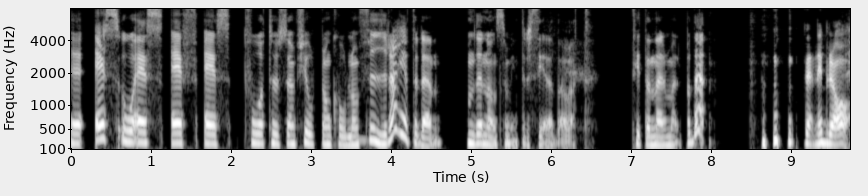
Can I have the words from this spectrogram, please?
Eh, SOSFS 2014 4 heter den, om det är någon som är intresserad av att titta närmare på den. Den är bra.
